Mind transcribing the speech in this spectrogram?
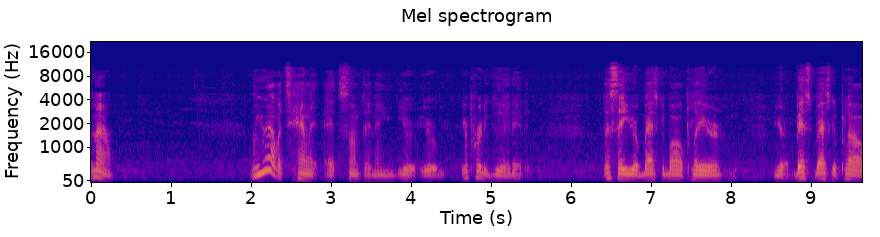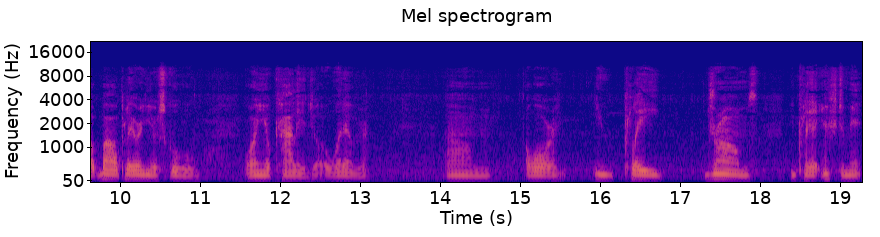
Now, when you have a talent at something and you're you're you're pretty good at it. Let's say you're a basketball player, you're the best basketball player in your school or in your college or whatever. Um, or you play drums, you play an instrument,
